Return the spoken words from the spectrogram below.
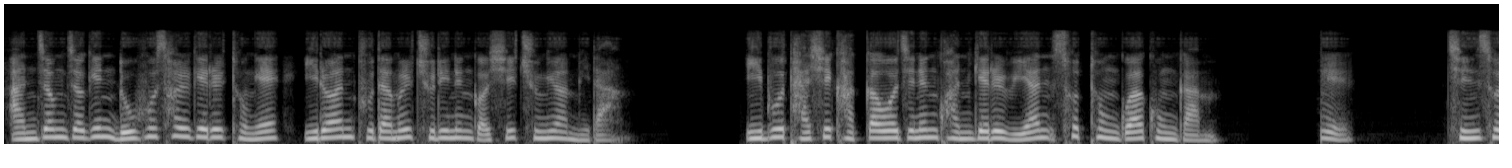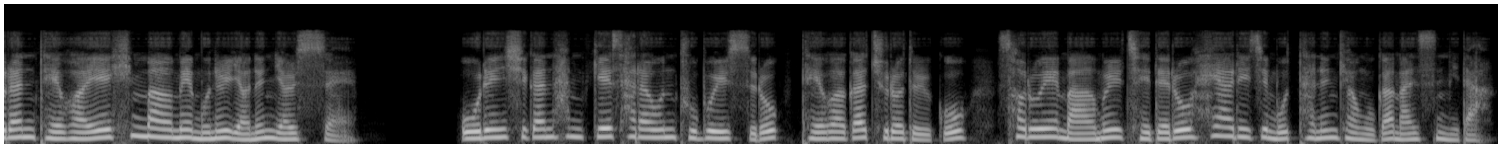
안정적인 노후 설계를 통해 이러한 부담을 줄이는 것이 중요합니다. 2부 다시 가까워지는 관계를 위한 소통과 공감. 1. 진솔한 대화의 흰마음의 문을 여는 열쇠. 오랜 시간 함께 살아온 부부일수록 대화가 줄어들고 서로의 마음을 제대로 헤아리지 못하는 경우가 많습니다.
